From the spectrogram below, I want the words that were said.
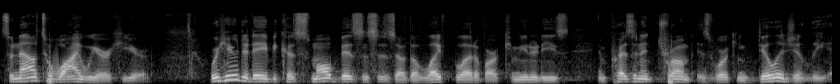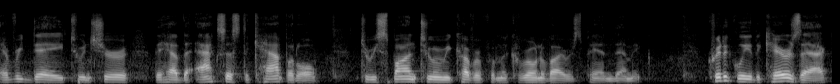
So now to why we are here. We're here today because small businesses are the lifeblood of our communities and President Trump is working diligently every day to ensure they have the access to capital to respond to and recover from the coronavirus pandemic. Critically, the CARES Act,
